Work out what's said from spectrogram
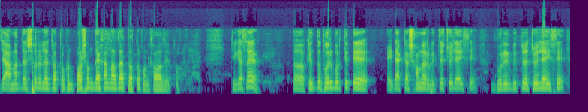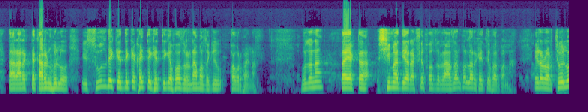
যে আমাদের শরীরে যতক্ষণ পশম দেখা না যায়, ততক্ষণ খাওয়া যেত। ঠিক আছে? তো কিন্তু পরবর্তীতে এটা একটা সময়ের ভিতরে চলে আইছে ঘড়ির ভিতরে চলে আইছে। তার আরেকটা কারণ হলো, এই চুল দেখে দেখে খাইতে খাইতে গিয়ে ফজর নামাজে কেউ খবর পায় না। বুঝো না? তাই একটা সীমা দিয়ে রাখছে, ফজরের আজান ফলে আর খাইতে পারবা না। এটার অর্থ হলো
